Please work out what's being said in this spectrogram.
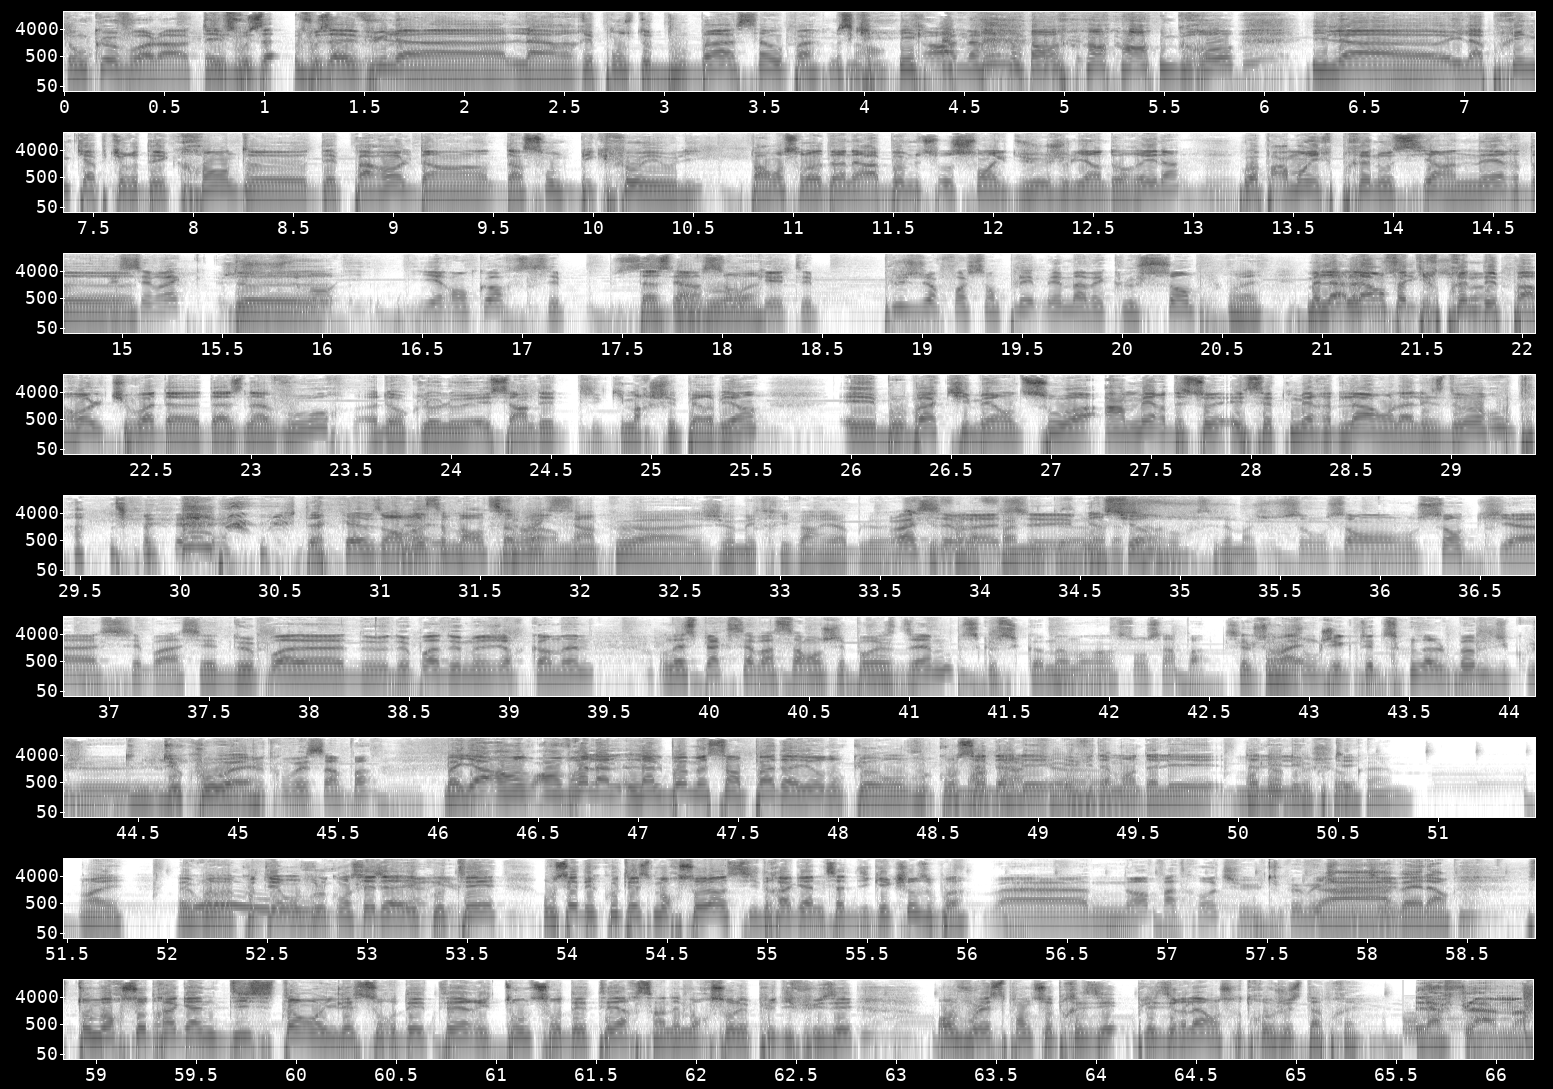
Donc euh, voilà. Et vous, a- vous avez vu la, la réponse de Booba à ça ou pas? Parce Non. Oh non. en, en gros, il a, euh, il a pris une capture d'écran de, des paroles d'un, d'un son de Big Flo et Oli. Apparemment sur leur dernier album, ce son avec du Julien Doré là. Mhm. Où apparemment ils reprennent aussi un air de. Mais c'est vrai que de- justement hi- hier encore c'est c'est un son ouais. qui a été plusieurs fois samplé même avec le sample. Ouais. Mais là, là en fait ils reprennent des paroles, tu vois, d'A- d'Aznavour. Donc le, le et c'est un des titres qui marche super bien. Et Booba qui met en dessous ah, ah merde et, ce- et cette merde là on la laisse dehors ou pas? Putain, quand même, En vrai c'est marrant de C'est sa vrai part. que c'est un peu à géométrie variable Ouais, c'est vrai, de Bien sûr. C'est dommage. On sent, on sent, qu'il y a, c'est voilà, c'est deux poids, deux, deux poids, deux mesures quand même. On espère que ça va s'arranger pour SDM parce que c'est quand même un son sympa. C'est le seul Ouais. son que j'ai écouté de son album, du coup je, Du je- coup, ouais. je le trouvais sympa. Bah y a, en, en vrai la- l'album est sympa d'ailleurs donc euh, on vous le conseille D'aller que- évidemment d'aller d'aller l'écouter. Ouais. Mais bon, écoutez, on vous le conseille d'aller qui écouter. Vous savez d'écouter ce morceau là aussi Dragan, ça te dit quelque chose ou pas? Bah non, pas trop. Tu, tu peux m'expliquer. Ah ben là. Ton morceau Dragan distant, il est sur des terres, il tourne sur des terres, c'est un des morceaux les plus diffusés. On vous laisse prendre ce plaisir là, on se retrouve juste après. La flamme.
